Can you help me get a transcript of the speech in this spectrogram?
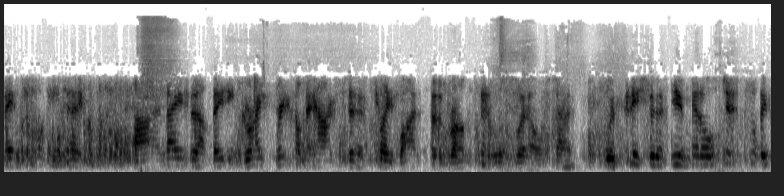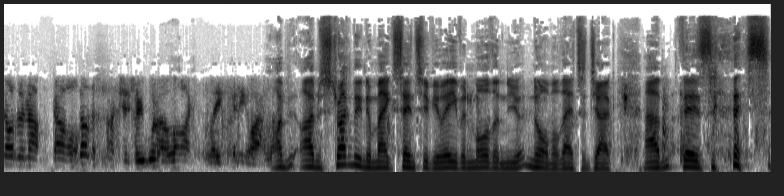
men's hockey team. Uh, and they ended up beating Great Britain on their home turf 3 1 for the bronze medal as well. So we finished with a few medals, just probably not enough gold. Not as much as we would have liked, at least, anyway. I'm, I'm struggling to make sense of you even more than you, normal. That's a joke. Um, there's, it's,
